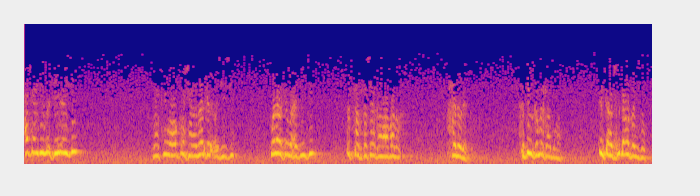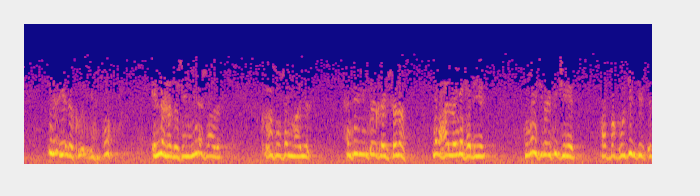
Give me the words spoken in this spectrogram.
xaqeedii ma siinaysid laakiin waa ogosha adeerkay xasiisid walaalka waxasiisid dadkaad kasee qaraabada waxaad ogaatay adduunka markaad dhimato inta aad ku dhaafayso inay iyada ku xigto ilmaha dhashay wiilashaada ku xusuusan maayaan hantidii intay qaybsadaan madaxaa looga fadhiyey gumaysi bay ku jireen waad baquujin jirtay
